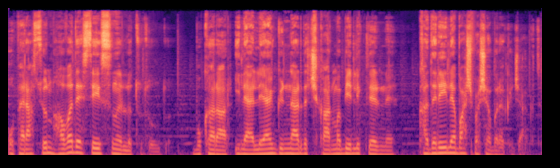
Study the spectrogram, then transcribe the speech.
operasyonun hava desteği sınırlı tutuldu. Bu karar ilerleyen günlerde çıkarma birliklerini kaderiyle baş başa bırakacaktı.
